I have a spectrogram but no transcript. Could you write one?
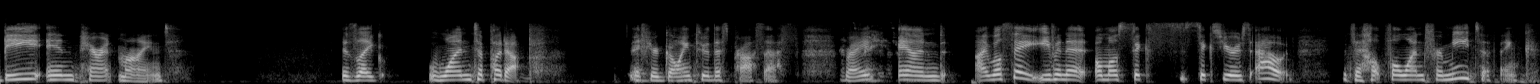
be in parent mind, is like one to put up if you're going through this process, right? right? And I will say, even at almost six six years out, it's a helpful one for me to think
